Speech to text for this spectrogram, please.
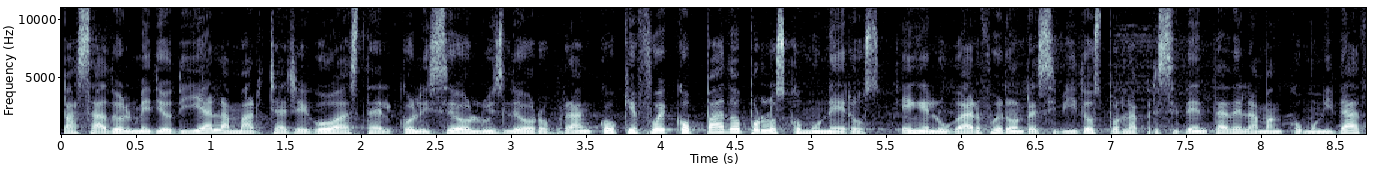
Pasado el mediodía, la marcha llegó hasta el Coliseo Luis Leoro Franco, que fue copado por los comuneros. En el lugar fueron recibidos por la presidenta de la mancomunidad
